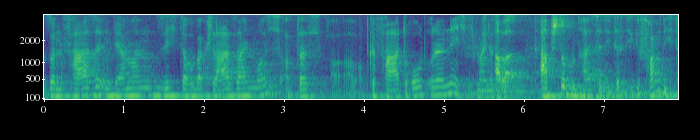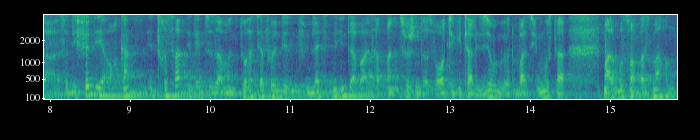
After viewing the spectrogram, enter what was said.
so eine Phase, in der man sich darüber klar sein muss, ob, das, ob Gefahr droht oder nicht. Ich meine, Aber abstumpfen heißt ja nicht, dass die Gefahr nicht da ist. Und ich finde ja auch ganz interessant in dem Zusammenhang, du hast ja vorhin den, im letzten Hinterwald hat man inzwischen das Wort Digitalisierung gehört und weiß, ich muss da mal muss man was machen.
